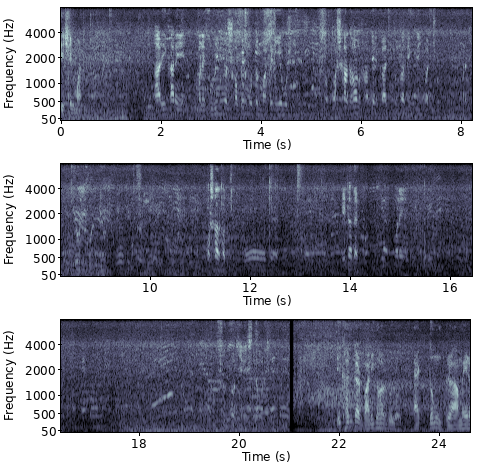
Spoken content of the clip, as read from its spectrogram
দেশের মাটিতে। আর এখানে মানে সুভিনিয়র শপের মতন মাঠে নিয়ে বসে অসাধারণ হাতের কাজ তোমরা দেখতেই পাচ্ছ। মানে বিউটিফুল বিউটিফুল সুন্দর অসাধারণ। এটা দেখো মানে খুব সুন্দর জিনিসটা মানে। এখানকার বাড়িঘরগুলো একদম গ্রামের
